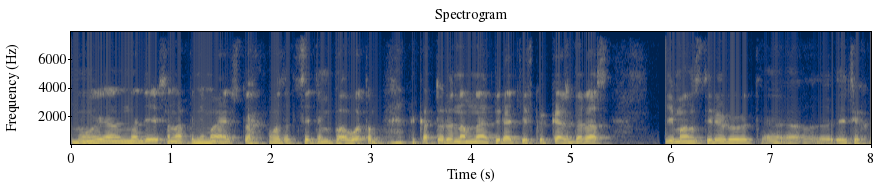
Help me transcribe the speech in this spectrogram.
Ну, я надеюсь, она понимает, что вот с этим болотом, который нам на оперативках каждый раз демонстрирует э, этих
